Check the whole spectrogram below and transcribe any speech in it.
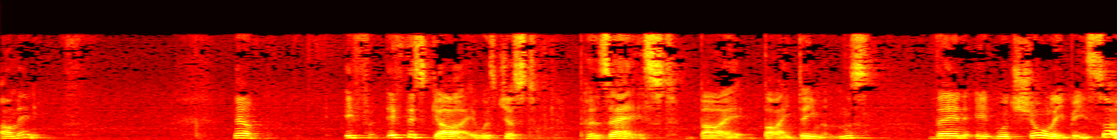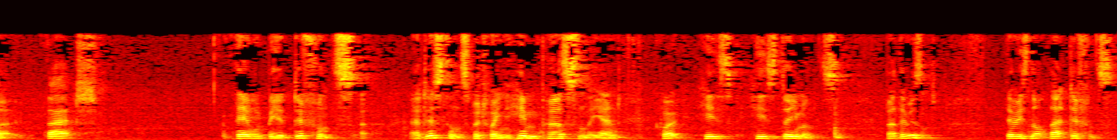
are many. Now, if, if this guy was just possessed by, by demons, then it would surely be so that there would be a difference, a distance between him personally and, quote, his, his demons. But there isn't. There is not that difference.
